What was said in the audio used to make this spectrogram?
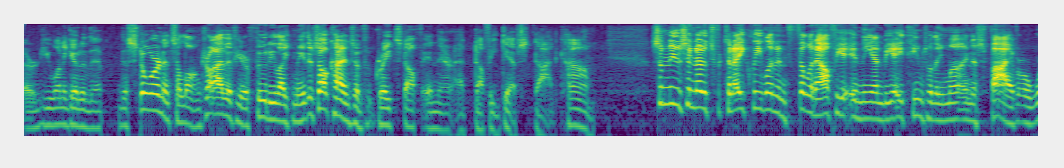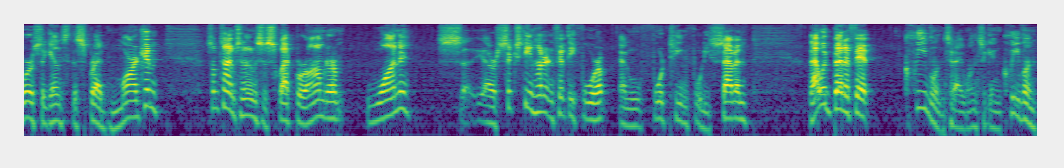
or do you want to go to the, the store and it's a long drive if you're a foodie like me. There's all kinds of great stuff in there at DuffyGifts.com. Some news and notes for today Cleveland and Philadelphia in the NBA, teams with a minus five or worse against the spread margin, sometimes known as a sweat barometer. One or 1654 and 1447. That would benefit Cleveland today. Once again, Cleveland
